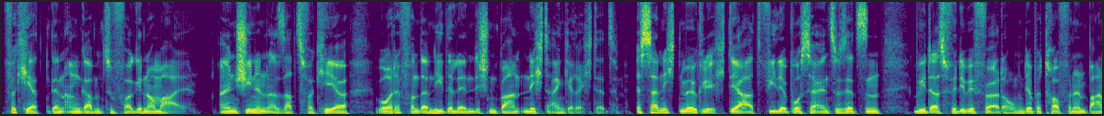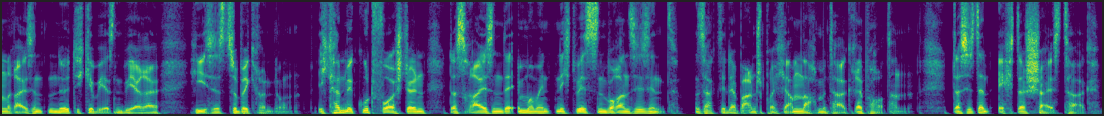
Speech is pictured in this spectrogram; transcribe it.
verkehrten den Angaben zufolge normal. Ein Schienenersatzverkehr wurde von der niederländischen Bahn nicht eingerichtet. Es sei nicht möglich, derart viele Busse einzusetzen, wie das für die Beförderung der betroffenen Bahnreisenden nötig gewesen wäre, hieß es zur Begründung. Ich kann mir gut vorstellen, dass Reisende im Moment nicht wissen, woran sie sind, sagte der Bahnsprecher am Nachmittag Reportern. Das ist ein echter Scheißtag.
